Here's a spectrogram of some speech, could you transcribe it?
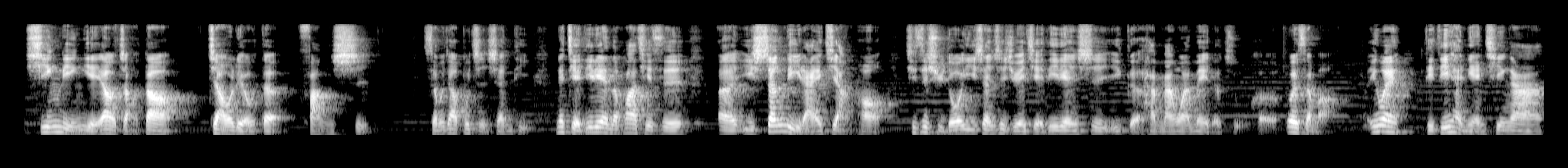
心灵也要找到交流的方式。什么叫不止身体？那姐弟恋的话，其实呃，以生理来讲，哈，其实许多医生是觉得姐弟恋是一个还蛮完美的组合。为什么？因为弟弟很年轻啊，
